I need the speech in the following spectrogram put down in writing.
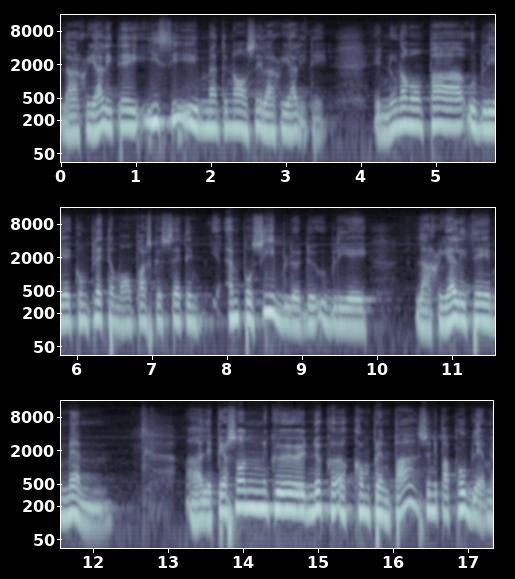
La réalité ici, maintenant, c'est la réalité. Et nous n'avons pas oublié complètement parce que c'est impossible d'oublier la réalité même. Euh, les personnes qui ne comprennent pas, ce n'est pas problème.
